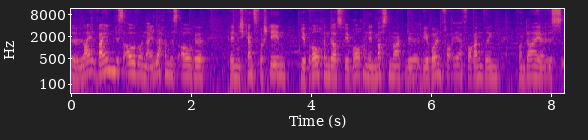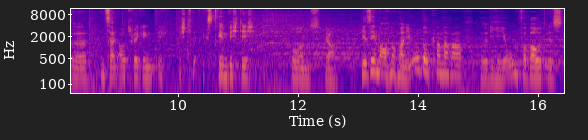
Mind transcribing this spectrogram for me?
äh, weinendes Auge und ein lachendes Auge, denn ich kann es verstehen, wir brauchen das, wir brauchen den Massenmarkt, wir, wir wollen VR voranbringen. Von daher ist äh, Inside-Out-Tracking echt extrem wichtig. Und ja, hier sehen wir auch nochmal die Oberkamera, also die hier oben verbaut ist,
